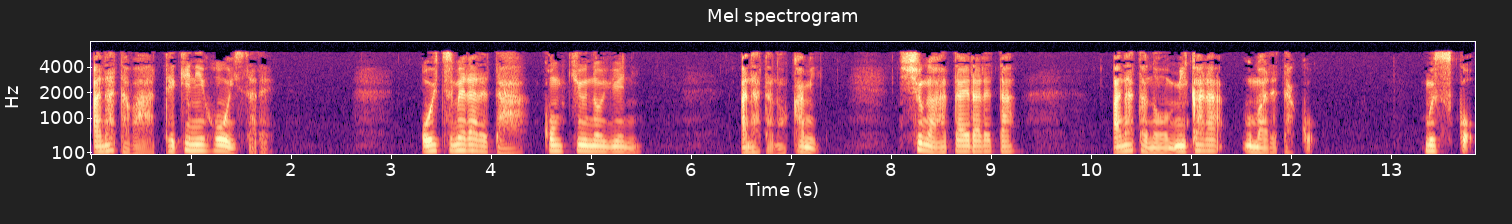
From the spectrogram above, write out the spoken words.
あなたは敵に包囲され、追い詰められた困窮のゆえに、あなたの神、主が与えられたあなたの身から生まれた子、息子、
